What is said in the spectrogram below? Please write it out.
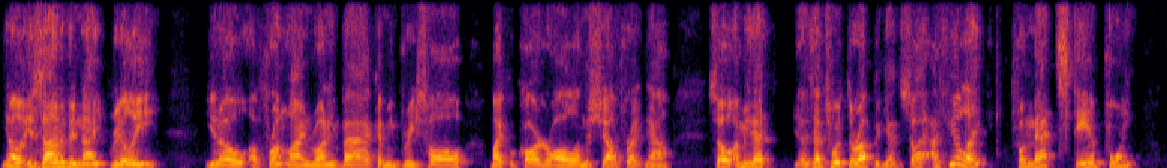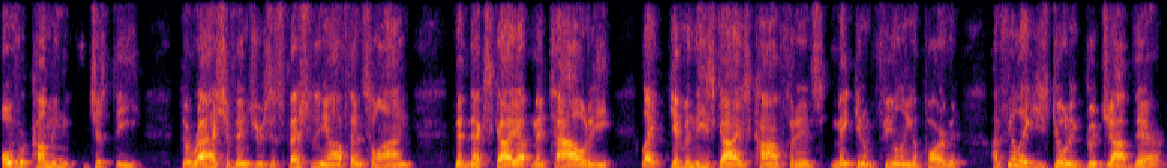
you know, is Zonovan Knight really, you know, a frontline running back? I mean, Breece Hall, Michael Carter, all on the shelf right now. So I mean that that's what they're up against. So I, I feel like from that standpoint, overcoming just the the rash of injuries, especially in the offensive line, the next guy up mentality, like giving these guys confidence, making them feeling a part of it. I feel like he's doing a good job there.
